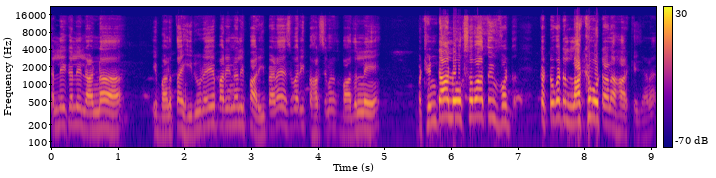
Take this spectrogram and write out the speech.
ਕੱਲੇ ਕੱਲੇ ਲੜਨਾ ਇਹ ਬਣਤਾ ਹੀਰੋ ਰਹੇ, ਪਰ ਇਹਨਾਂ ਲਈ ਭਾਰੀ ਪੈਣਾ। ਇਸ ਵਾਰੀ ਹਰਸਿਮਰਤ ਬਾਦਲ ਨੇ ਬਠਿੰਡਾ ਲੋਕ ਸਭਾ ਤੋਂ ਹੀ ਵੱਧ- ਘੱਟੋ ਘੱਟ ਲੱਖ ਵੋਟਾਂ ਨਾਲ ਹਾਰ ਕੇ ਜਾਣਾ।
